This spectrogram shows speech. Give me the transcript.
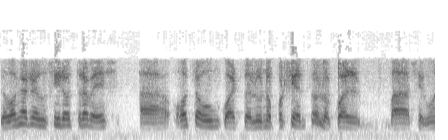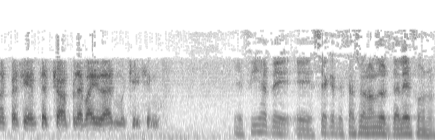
lo van a reducir otra vez a otro un cuarto del 1%, lo cual va, según el presidente Trump, le va a ayudar muchísimo. Eh, fíjate, eh, sé que te está sonando el teléfono,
